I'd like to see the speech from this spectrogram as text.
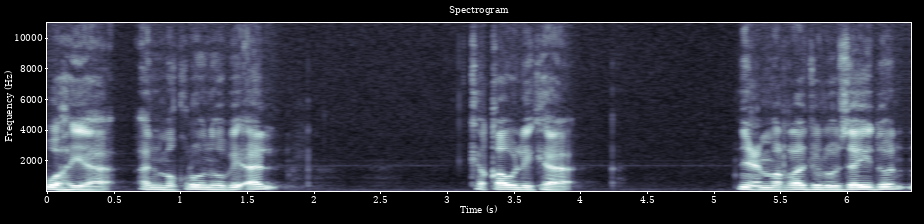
وهي المقرون بأل كقولك نعم الرجل زيد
